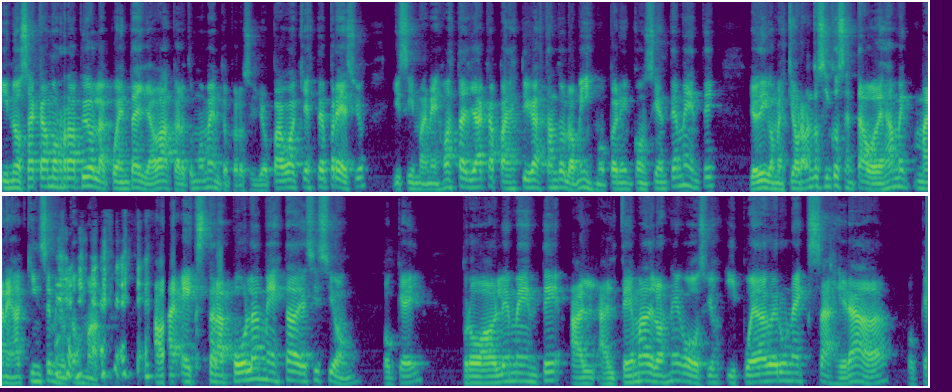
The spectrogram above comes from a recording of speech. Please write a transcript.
y no sacamos rápido la cuenta y ya va, espera un momento, pero si yo pago aquí este precio y si manejo hasta allá, capaz estoy gastando lo mismo, pero inconscientemente yo digo, me estoy ahorrando 5 centavos, déjame manejar 15 minutos más. Ahora, extrapólame esta decisión, ¿ok? Probablemente al, al tema de los negocios y puede haber una exagerada, ¿ok?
